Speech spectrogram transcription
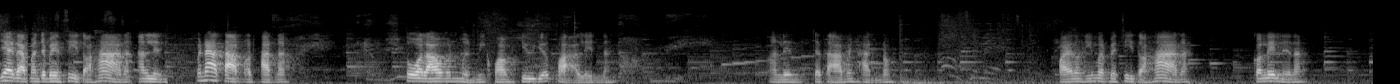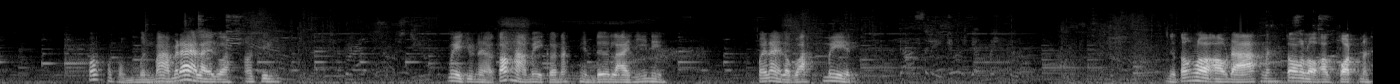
แยกดันมันจะเป็นสี่ต่อห้านะ อันเลนไม่น่าตามเอาทันนะ ตัวเรามันเหมือนมีความคิวเยอะกว่าอันเลนนะ อันเลนจะตามไม่ทันเนาะไฟตรงนี้มันเป็นสี่ต่อห้านะ ก็เล่นเลยนะโอ้ผมเหมือนมาไม่ได้อะไรเลยวะเอาจริง เมดอยู่ไหนก็หาเมดก่อนนะ เห็นเดินลายนี้นี่ไปไหนหรอวะ เมดเลเยอร์ยังไม่ถึงเดี๋ยวต้องรอเอาดาร์กนะ ต้องรอเอาก็อตนะ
